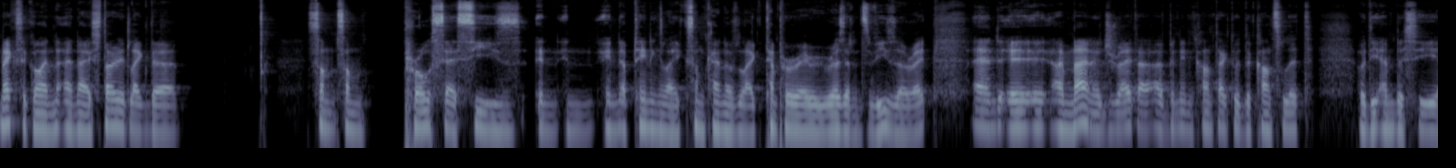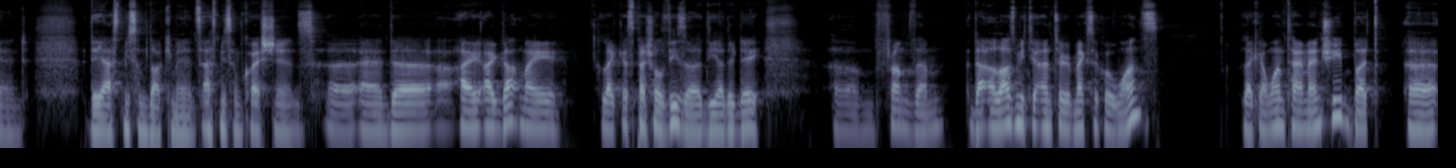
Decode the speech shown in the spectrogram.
Mexico and and I started like the some some processes in, in, in obtaining like some kind of like temporary residence visa, right? And it, it, I managed, right? I, have been in contact with the consulate, with the embassy, and they asked me some documents, asked me some questions, uh, and uh, I, I got my like a special visa the other day um, from them that allows me to enter Mexico once, like a one-time entry, but uh,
